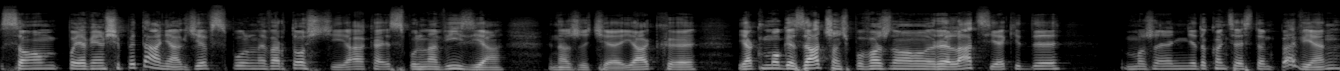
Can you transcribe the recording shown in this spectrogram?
są, pojawiają się pytania, gdzie wspólne wartości, jaka jest wspólna wizja na życie, jak, jak mogę zacząć poważną relację, kiedy może nie do końca jestem pewien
